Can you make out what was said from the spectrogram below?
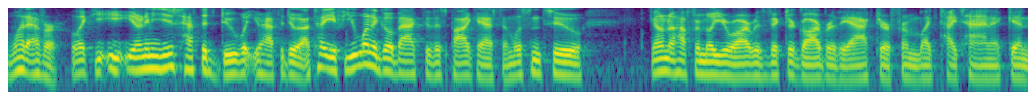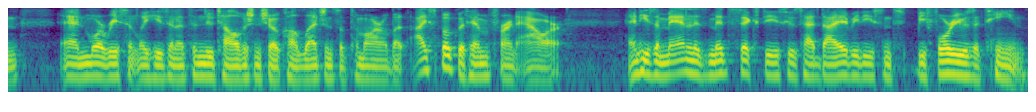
whatever. Like you, you know what I mean. You just have to do what you have to do. I'll tell you, if you want to go back to this podcast and listen to I don't know how familiar you are with Victor Garber, the actor from like Titanic and and more recently he's in a, new television show called Legends of Tomorrow. But I spoke with him for an hour, and he's a man in his mid 60s who's had diabetes since before he was a teen.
